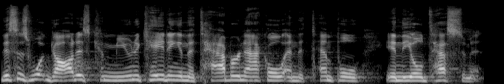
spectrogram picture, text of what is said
This is what God is communicating in the tabernacle and the temple in the Old Testament.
